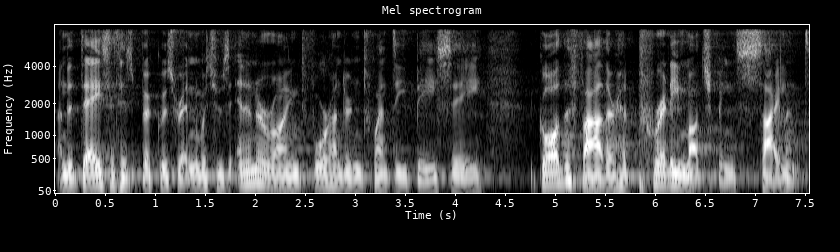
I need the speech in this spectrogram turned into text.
and the days that his book was written, which was in and around 420 BC, God the Father had pretty much been silent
